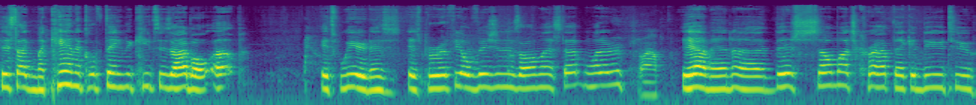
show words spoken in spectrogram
this like mechanical thing that keeps his eyeball up. It's weird. His his peripheral vision is all messed up and whatever. Wow. Yeah, man. Uh, there's so much crap they can do to,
